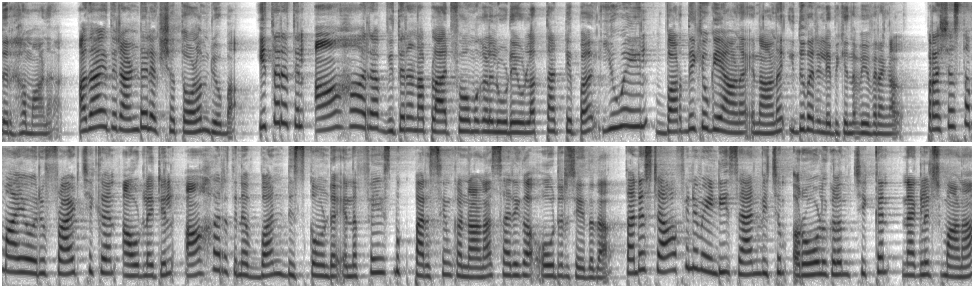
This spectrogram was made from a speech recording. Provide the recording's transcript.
ദൃഹമാണ്. അതായത് രണ്ട് ലക്ഷത്തോളം രൂപ. ഇത്തരത്തിൽ ആഹാര വിതരണ പ്ലാറ്റ്ഫോമുകളിലൂടെയുള്ള തട്ടിപ്പ് യു എയിൽ വർദ്ധിക്കുകയാണ് എന്നാണ് ഇതുവരെ ലഭിക്കുന്ന വിവരങ്ങൾ. പ്രശസ്തമായ ഒരു ഫ്രൈഡ് ചിക്കൻ ഔട്ട്ലെറ്റിൽ ആഹാരത്തിന് വൻ ഡിസ്കൗണ്ട് എന്ന ഫേസ്ബുക്ക് പരസ്യം കണ്ടാണ് സരിക ഓർഡർ ചെയ്തത്. തന്റെ സ്റ്റാഫിനു വേണ്ടി സാൻഡ്വിച്ചും റോളുകളും ചിക്കൻ നഗ്ലറ്റ്സുമാണ്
